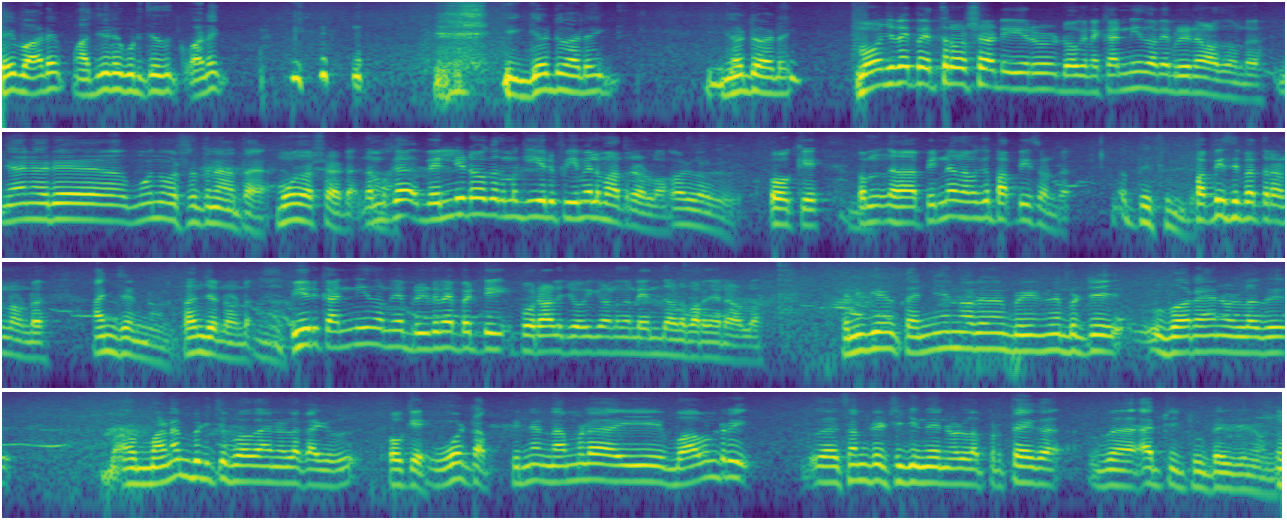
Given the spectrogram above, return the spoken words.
Day വാടേ മതിയുടെ കുടിച്ചത് വാടേ. ഇങ്ങോട്ട് വാടേ ഇങ്ങോട്ട് വാടേ. മോഹൻജിയുടെ ഇപ്പൊ എത്ര വർഷമായിട്ട് ഈ ഒരു ഡോഗിനെ കന്നി എന്ന് പറയുന്ന ബ്രീഡിനെ വളർത്തുന്നുണ്ട്? ഒരു മൂന്ന് വർഷത്തിനകത്ത്. മൂന്ന് വർഷമായിട്ട്. നമുക്ക് വലിയ ഡോഗ് നമുക്ക് ഈ ഒരു ഫീമെയിൽ മാത്രമേ ഉള്ളൂ? ഉള്ളൂ ഓക്കെ. അപ്പം പിന്നെ നമുക്ക് പപ്പീസ് ഉണ്ട്. പപ്പീസ് ഇപ്പൊ എത്ര എണ്ണം ഉണ്ട്? അഞ്ചെണ്ണം ഉണ്ട്. അഞ്ചെണ്ണം ഉണ്ട്. ഈ ഒരു കന്നി എന്ന് പറഞ്ഞ ബ്രീഡിനെ പറ്റി ഇപ്പോൾ ഒരാൾ ചോദിക്കുകയാണെന്നുണ്ടെങ്കിൽ എന്താണ് പറഞ്ഞു തരാനുള്ളത്? എനിക്ക് കന്നി എന്ന് പറയുന്ന ബ്രീഡിനെ പറ്റി പറയാനുള്ളത് മണം പിടിച്ചു പോകാനുള്ള കഴിവ് ഓക്കെ. ഓട്ടം പിന്നെ നമ്മുടെ ഈ ബൗണ്ടറി സംരക്ഷിക്കുന്നതിനുള്ള പ്രത്യേക ആപ്റ്റിറ്റ്യൂഡ് ഇതിനുണ്ട്.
